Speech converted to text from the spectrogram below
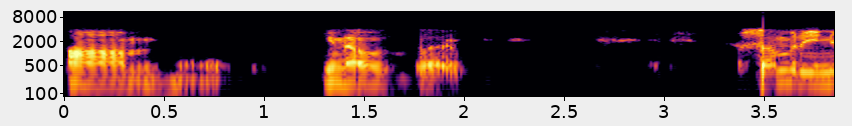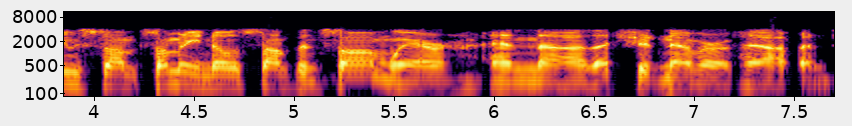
Um, you know, somebody knew some, somebody knows something somewhere, and uh, that should never have happened.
